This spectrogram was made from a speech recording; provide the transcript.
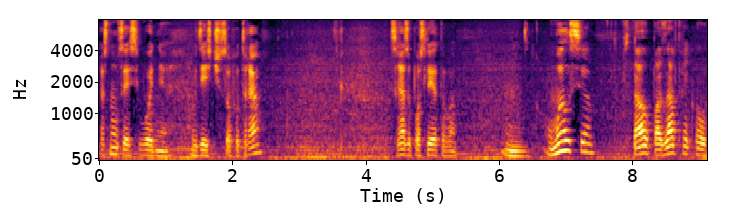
Проснулся я сегодня в 10 часов утра. Сразу после этого умылся, встал, позавтракал,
